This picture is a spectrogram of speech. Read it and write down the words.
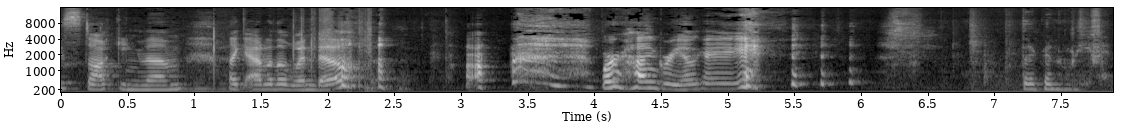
We're stalking them, like out of the window. We're hungry, okay? They're gonna leave it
